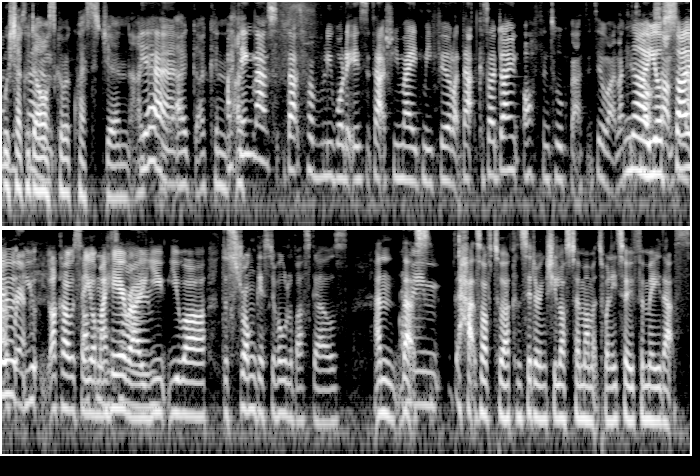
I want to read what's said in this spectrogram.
Wish I could ask her a question. I, Yeah. I, I can. I think that's that's probably what it is. It's actually made me feel like that because I don't often talk about it, do I? Like, it's No, not you're something that I so bring- you, like I would say, you're my hero. time. You you are the strongest of all of us girls, and I that's mean- hats off to her considering she lost her mum at 22. For me, that's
